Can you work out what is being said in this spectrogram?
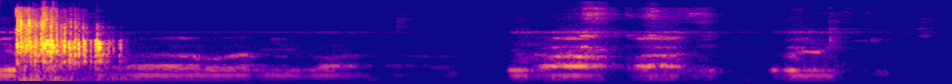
ยะถาวริวาปุราปาริปุเรนติส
